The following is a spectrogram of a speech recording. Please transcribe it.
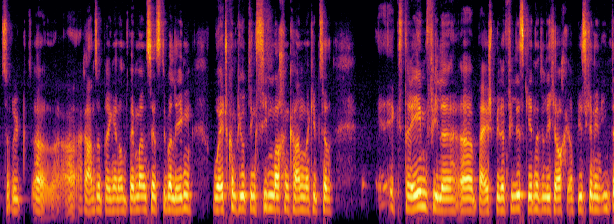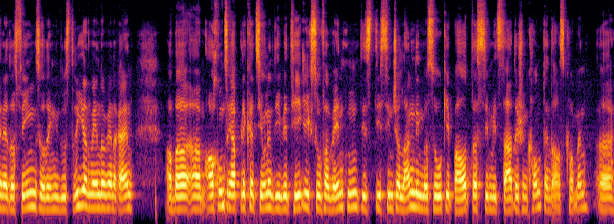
zurück äh, heranzubringen. Und wenn wir uns jetzt überlegen, wo Edge Computing Sinn machen kann, da gibt es ja extrem viele äh, Beispiele. Vieles geht natürlich auch ein bisschen in Internet of Things oder in Industrieanwendungen rein, aber ähm, auch unsere Applikationen, die wir täglich so verwenden, die, die, sind schon lange nicht mehr so gebaut, dass sie mit statischem Content auskommen. Äh,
